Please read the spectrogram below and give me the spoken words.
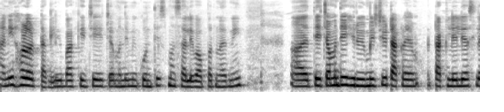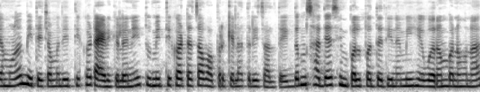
आणि हळद टाकली. बाकीचे याच्यामध्ये मी कोणतेच मसाले वापरणार नाही. त्याच्यामध्ये हिरवी मिरची टाकल्या टाकलेली असल्यामुळं मी त्याच्यामध्ये तिखट ॲड केलं नाही. तुम्ही तिखटाचा वापर केला तरी चालतं. एकदम साध्या सिंपल पद्धतीनं मी हे वरण बनवणार.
